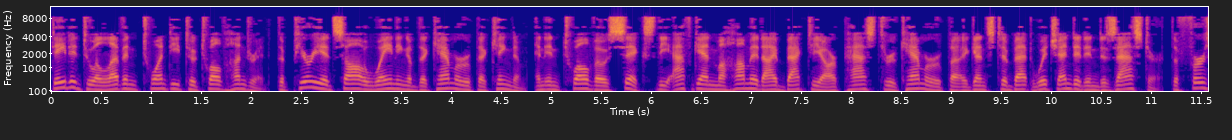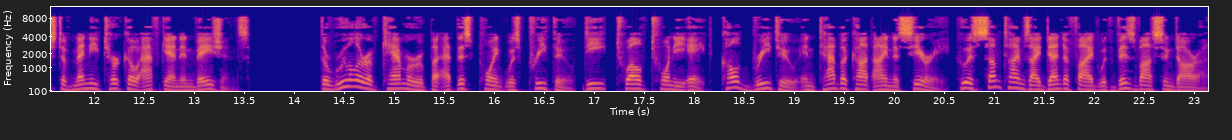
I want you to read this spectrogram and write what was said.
dated to 1120–1200. The period saw a waning of the Kamarupa kingdom, and in 1206 the Afghan Muhammad I Bakhtiar passed through Kamarupa against Tibet which ended in disaster, the first of many Turco-Afghan invasions. The ruler of Kamarupa at this point was Prithu d. 1228, called Britu in Tabakat i Nasiri, who is sometimes identified with Visvasundara,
